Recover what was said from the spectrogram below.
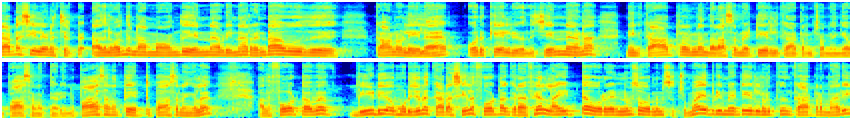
கடைசியில் இணைச்சிருப்பேன் அதில் வந்து நம்ம வந்து என்ன அப்படின்னா ரெண்டாவது காணொளியில் ஒரு கேள்வி வந்துச்சு. என்னென்னா நீங்கள் காட்டுறேன்னு அந்த ரசம் மெட்டீரியல் காட்டுறேன்னு சொன்னீங்க பாசனத்தை அப்படின்னு. பாசனத்தை எட்டு பாசனங்களை அந்த ஃபோட்டோவை வீடியோ முடிஞ்சோன்னா கடைசியில் ஃபோட்டோகிராஃபியாக லைட்டாக ஒரு ரெண்டு நிமிஷம் ஒரு நிமிஷம் சும்மா இப்படி மெட்டீரியல் இருக்குன்னு காட்டுற மாதிரி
